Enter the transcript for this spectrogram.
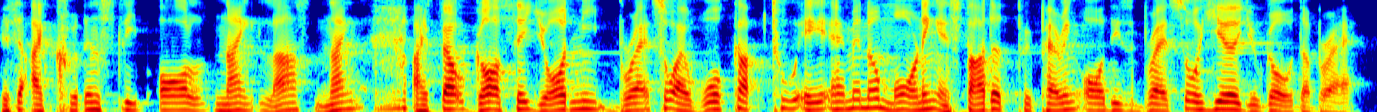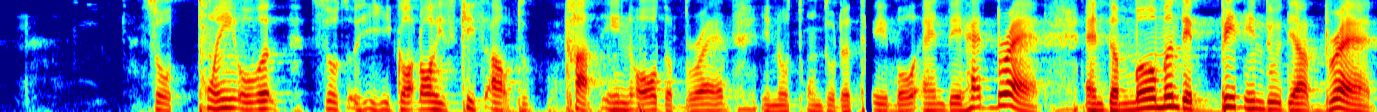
He said, I couldn't sleep all night last night. I felt God say, You all need bread. So I woke up 2 a.m. in the morning and started preparing all this bread. So here you go, the bread. So 20 over, so he got all his kids out to cut in all the bread, you know, onto the table, and they had bread. And the moment they bit into their bread,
